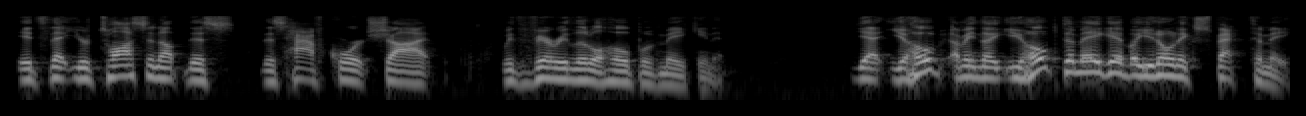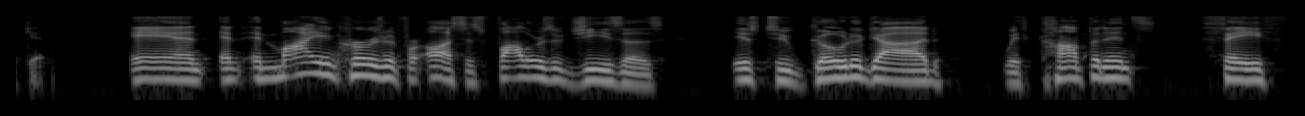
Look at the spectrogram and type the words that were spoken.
It's that you're tossing up this this half court shot with very little hope of making it. Yet you hope, I mean, like you hope to make it, but you don't expect to make it. And and and my encouragement for us as followers of Jesus is to go to God with confidence, faith,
